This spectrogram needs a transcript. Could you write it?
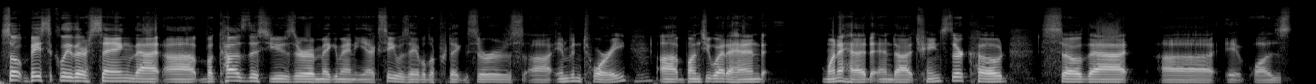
So basically, they're saying that uh, because this user, Mega Man EXE, was able to predict Xur's uh, inventory, uh, Bungie went ahead, went ahead and uh, changed their code so that uh, it was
